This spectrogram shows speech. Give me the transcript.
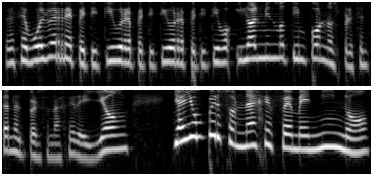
Pero se vuelve repetitivo repetitivo repetitivo. Y luego al mismo tiempo nos presentan al personaje de Young. Y hay un personaje femenino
